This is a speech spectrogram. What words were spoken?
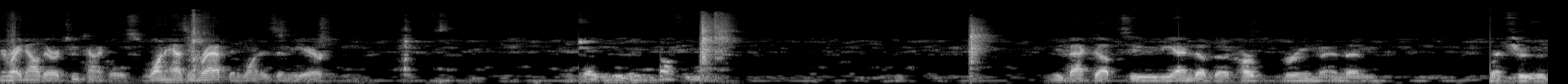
And right now there are two tentacles. One has him wrapped, and one is in the air. We backed up to the end of the carp room and then went through the,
